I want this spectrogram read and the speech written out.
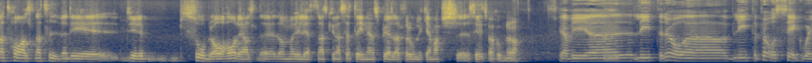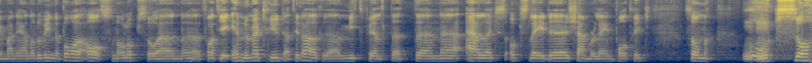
att ha alternativen, det är, det är så bra att ha det, eh, de möjligheterna att kunna sätta in en spelare för olika matchsituationer. Då. Ska vi eh, lite då, eh, lite på segway-manér när du vinner på Arsenal också, en, eh, för att ge ännu mer krydda till det här eh, mittfältet, en eh, Alex Oxlade Chamberlain, Patrik, som också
